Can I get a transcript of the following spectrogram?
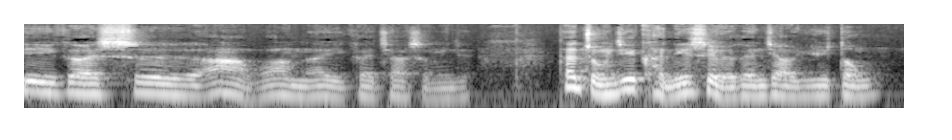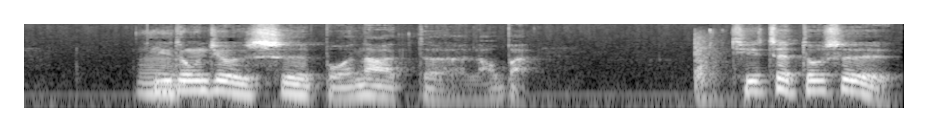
第一个是啊，我忘了一个叫什么名字，但总之肯定是有一个人叫于东，于东就是博纳的老板。其实这都是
